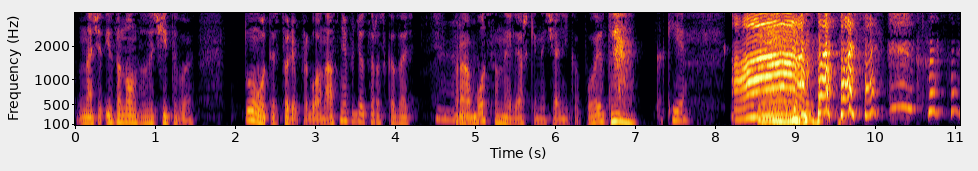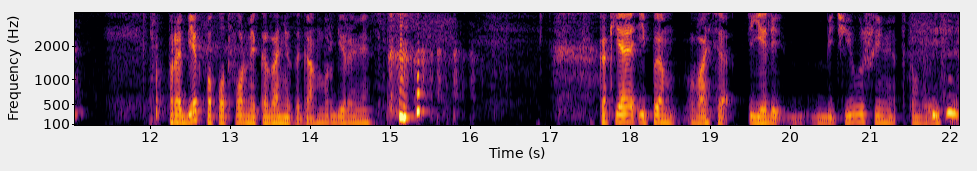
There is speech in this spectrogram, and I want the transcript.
Значит, из анонса зачитываю. Ну, вот история про ГЛОНАСС мне придется рассказать. Про обоссанные ляжки начальника поезда. Какие? А, Пробег по платформе Казани за гамбургерами. Как я и Пэм Вася ели бичи в ушами в том рейсе.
